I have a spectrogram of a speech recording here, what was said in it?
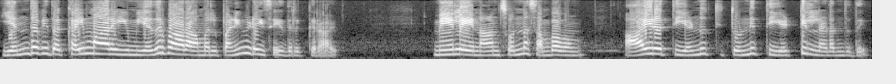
எந்தவித கைமாறையும் எதிர்பாராமல் பணிவிடை செய்திருக்கிறாள். மேலே நான் சொன்ன சம்பவம் ஆயிரத்தி எண்ணூற்றி தொண்ணூற்றி எட்டில் நடந்தது.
